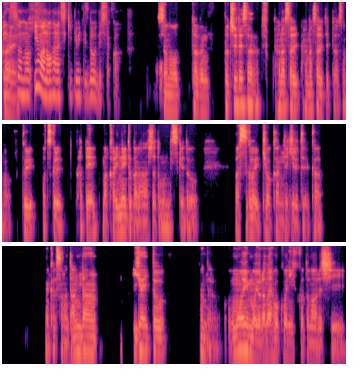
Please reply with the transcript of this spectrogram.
ねはい、その今のお話聞いてみてどうでしたか？その多分途中でさ話され話されてたその服を作る過程、まあ、仮縫いとかの話だと思うんですけど、はすごい共感できるというか、なんかそのだんだん意外となんだろう、思いもよらない方向に行くこともあるし、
